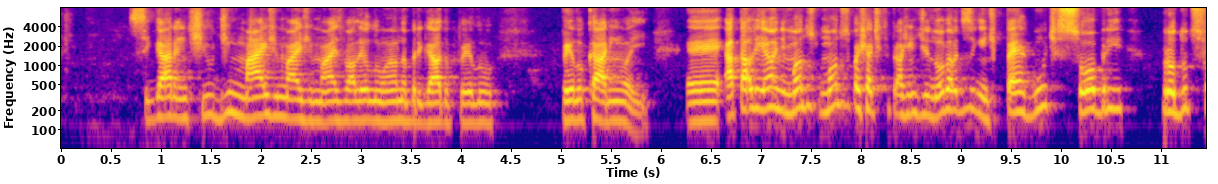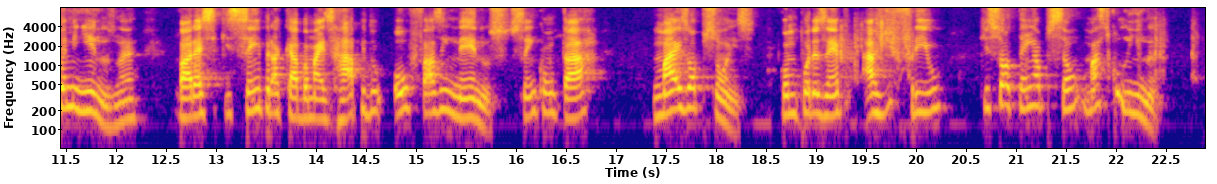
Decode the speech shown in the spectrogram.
Se garantiu demais, demais, demais. Valeu, Luana. Obrigado pelo, pelo carinho aí. É, a Taliane, manda, manda o superchat aqui pra gente de novo. Ela diz o seguinte: pergunte sobre produtos femininos, né? Parece que sempre acaba mais rápido ou fazem menos, sem contar mais opções. Como, por exemplo, as de frio, que só tem a opção masculina.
